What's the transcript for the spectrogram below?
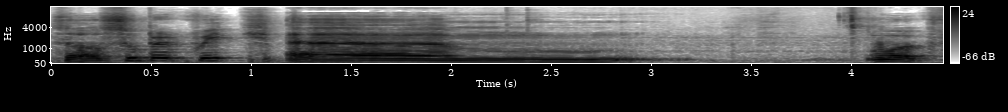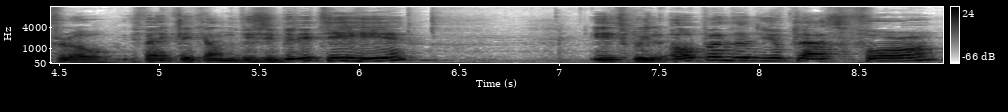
So super quick um, workflow. If I click on visibility here, it will open the new class 4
